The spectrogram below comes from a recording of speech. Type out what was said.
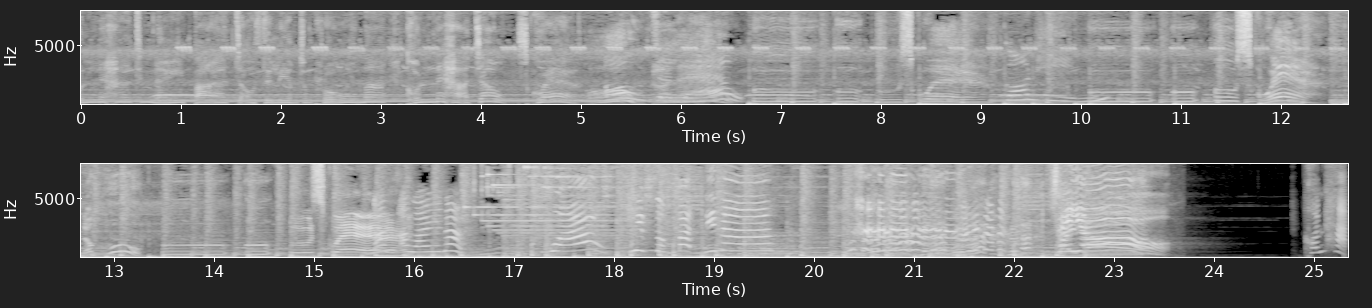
ค้นและหาถึงในป่าเจ้าสี่เหลี่ยมจงโผล่มา ค้นและหาเจ้า square โอ้เจอแล้วอูอูอู square ก้อนหินอูอูอู square นกฮูกอูอูอู square อะไรนะว้าวหีบสมบัตินี่นะไชโยค้นหา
